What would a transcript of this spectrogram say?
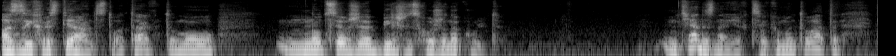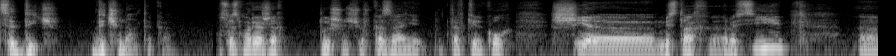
ази християнства, так? Тому ну, це вже більше схоже на культ. Я не знаю, як це коментувати. Це дич, дичина така. У соцмережах пишуть, що в Казані та в кількох ще е, містах Росії е,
